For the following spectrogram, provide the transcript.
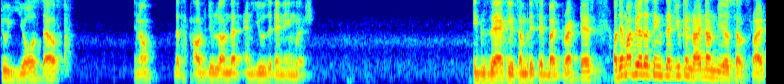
to yourself? You know that how did you learn that and use it in english? Exactly somebody said by practice. Or there might be other things that you can write down by yourself right?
